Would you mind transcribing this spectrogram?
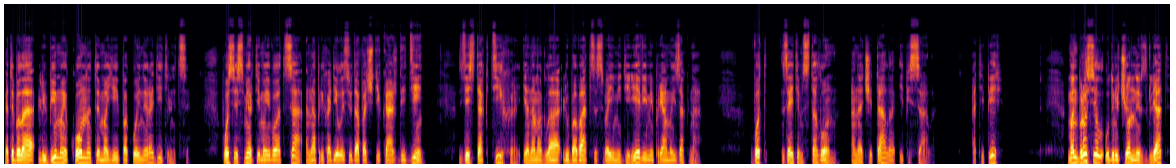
Это была любимая комната моей покойной родительницы. После смерти моего отца она приходила сюда почти каждый день. Здесь так тихо, и она могла любоваться своими деревьями прямо из окна. Вот за этим столом она читала и писала. А теперь... Ман бросил удрученный взгляд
